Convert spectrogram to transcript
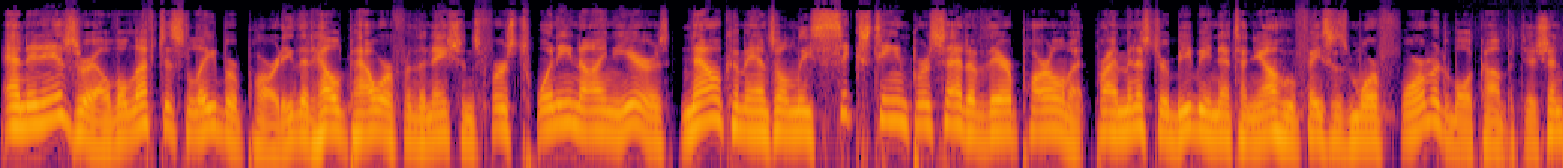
And in Israel, the leftist Labour Party that held power for the nation's first 29 years now commands only 16% of their parliament. Prime Minister Bibi Netanyahu faces more formidable competition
